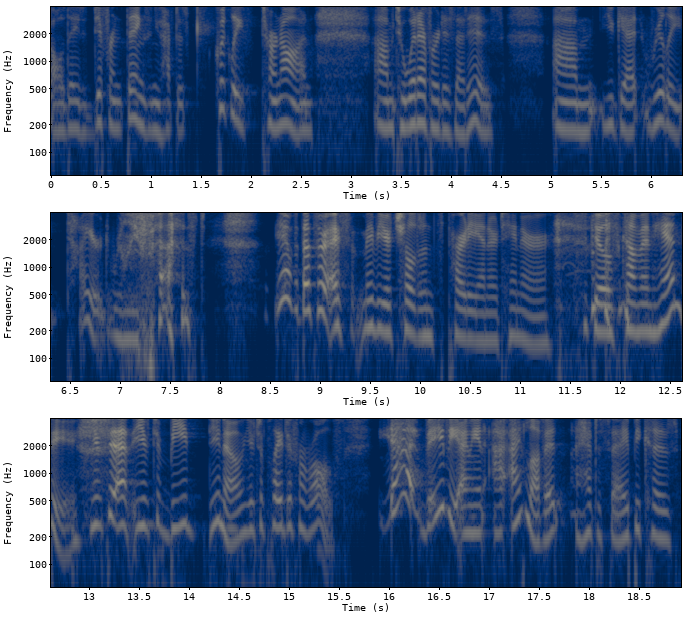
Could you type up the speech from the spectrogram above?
all day to different things, and you have to quickly turn on um, to whatever it is that is, um, you get really tired really fast. Yeah, but that's where I f- maybe your children's party entertainer skills come in handy. You have to you have to be you know you have to play different roles. Yeah, baby. I mean, I, I love it, I have to say, because,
